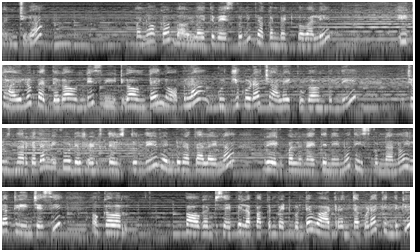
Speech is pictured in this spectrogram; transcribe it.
మంచిగా మనం ఒక బౌల్లో అయితే వేసుకుని ప్రక్కన పెట్టుకోవాలి. ఈ కాయలు పెద్దగా ఉండి స్వీట్గా ఉంటాయి లోపల గుజ్జు కూడా చాలా ఎక్కువగా ఉంటుంది. చూస్తున్నారు కదా మీకు డిఫరెన్స్ తెలుస్తుంది. రెండు రకాలైన రేగిపళ్ళను అయితే నేను తీసుకున్నాను. ఇలా క్లీన్ చేసి ఒక పావు గంట సేపు ఇలా పక్కన పెట్టుకుంటే వాటర్ అంతా కూడా కిందికి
